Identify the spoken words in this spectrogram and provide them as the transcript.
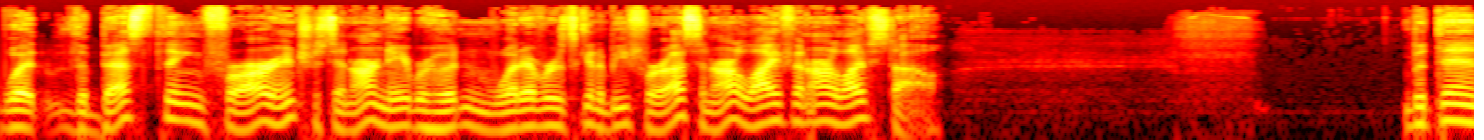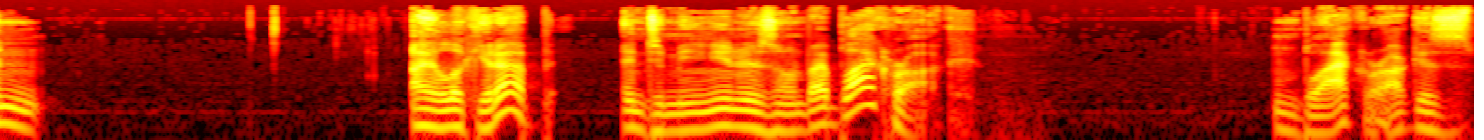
what the best thing for our interest in our neighborhood and whatever it's going to be for us in our life and our lifestyle. But then I look it up, and Dominion is owned by BlackRock. And BlackRock is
